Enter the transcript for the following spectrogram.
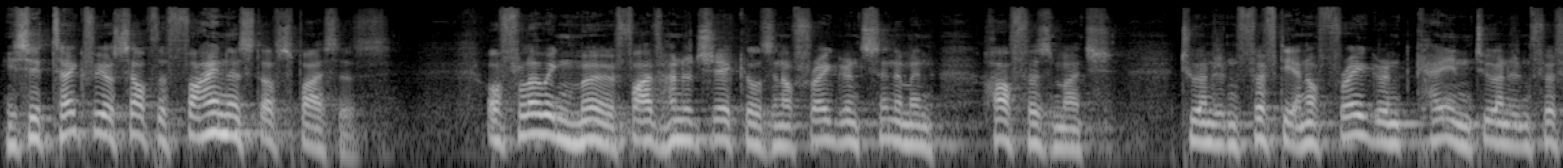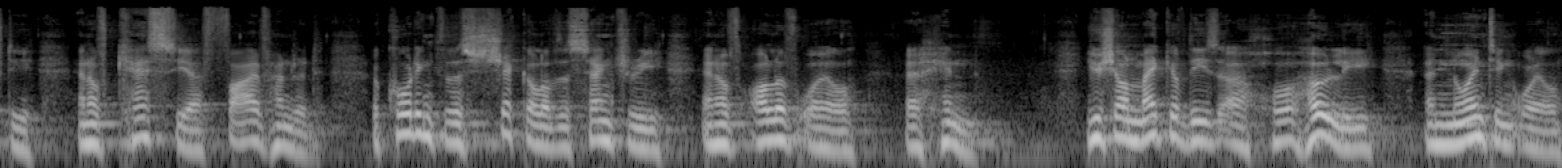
He said, Take for yourself the finest of spices, of flowing myrrh, 500 shekels, and of fragrant cinnamon, half as much, 250, and of fragrant cane, 250, and of cassia, 500, according to the shekel of the sanctuary, and of olive oil, a hin. You shall make of these a holy anointing oil,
